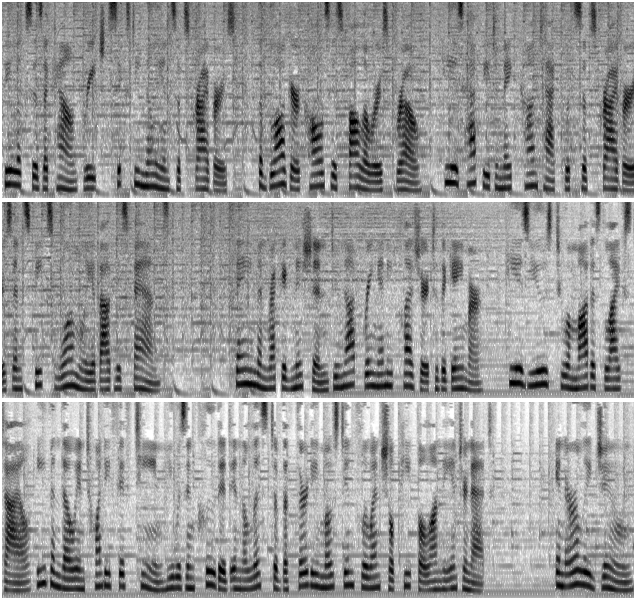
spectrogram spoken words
Felix's account reached 60 million subscribers. The blogger calls his followers bro. He is happy to make contact with subscribers and speaks warmly about his fans. Fame and recognition do not bring any pleasure to the gamer. He is used to a modest lifestyle, even though in 2015 he was included in the list of the 30 most influential people on the internet. In early June,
